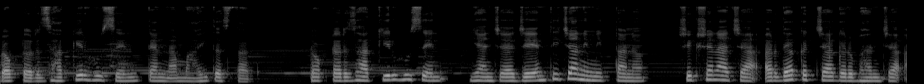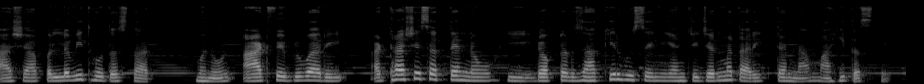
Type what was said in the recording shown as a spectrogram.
डॉक्टर झाकीर हुसेन त्यांना माहीत असतात. डॉक्टर झाकीर हुसेन यांच्या जयंतीच्या निमित्तानं शिक्षणाच्या अर्ध्या कच्च्या गर्भांच्या आशा पल्लवित होत असतात. म्हणून आठ फेब्रुवारी अठराशे सत्त्याण्णव ही डॉक्टर झाकीर हुसेन यांची जन्मतारीख त्यांना माहीत असते.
